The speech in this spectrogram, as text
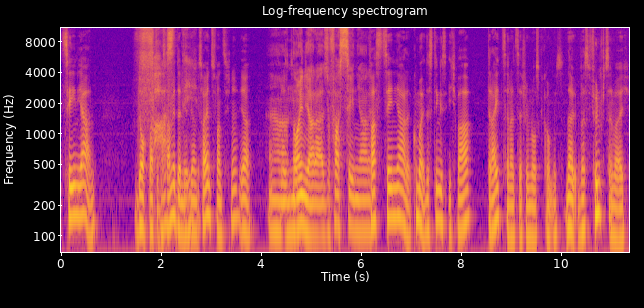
zehn Jahren. Doch, warte, was haben wir denn hier? Wir haben 22, ne? Ja. Ja, neun Jahre, also fast zehn Jahre. Fast zehn Jahre. Guck mal, das Ding ist, ich war 13, als der Film rausgekommen ist. Na, was, 15 war ich.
